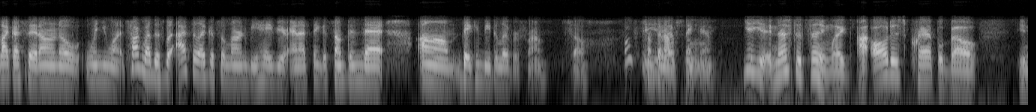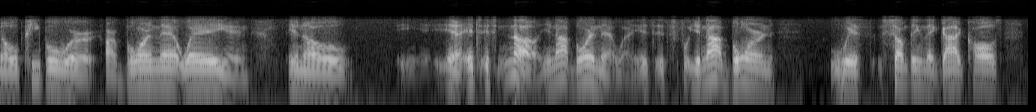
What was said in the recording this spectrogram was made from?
like I said, I don't know when you want to talk about this, but I feel like it's a learned behavior, and I think it's something that um they can be delivered from. So, okay, something yeah, I was absolutely. thinking. Yeah, yeah, and that's the thing. Like I, all this crap about, you know, people were are born that way, and you know, yeah, it's it's no, you're not born that way. It's it's you're not born with something that God calls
